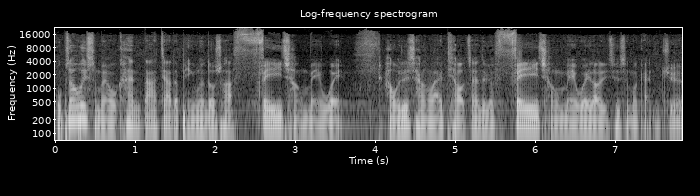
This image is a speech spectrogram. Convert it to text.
我不知道为什么，我看大家的评论都说它非常美味。好，我就想来挑战这个非常美味到底是什么感觉。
